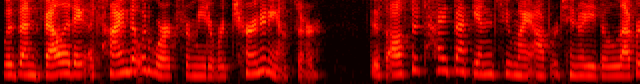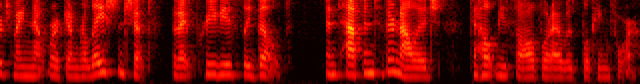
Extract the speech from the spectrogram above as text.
was then validate a time that would work for me to return an answer. This also tied back into my opportunity to leverage my network and relationships that I previously built and tap into their knowledge to help me solve what I was looking for.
